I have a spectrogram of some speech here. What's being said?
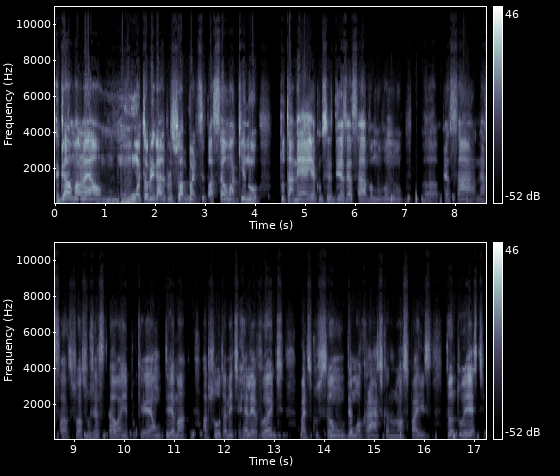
Legal, Manuel. Muito obrigado por sua participação aqui no Tutameia. Com certeza, essa vamos, vamos uh, pensar nessa sua sugestão aí, porque é um tema absolutamente relevante para a discussão democrática no nosso país. Tanto este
